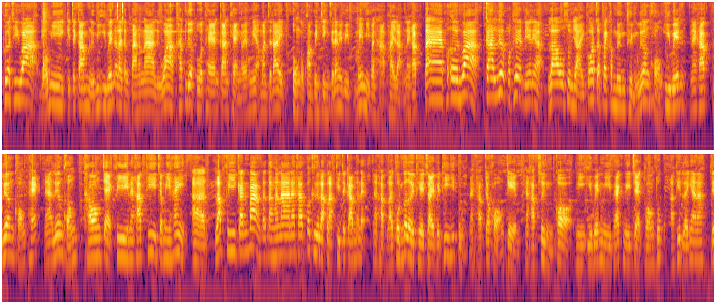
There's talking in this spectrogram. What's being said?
เพื่อที่ว่าเดี๋ยวมีกิจกรรม หรือมีอีเวนต์อะไรต่างๆนานาหรือว่าคัดเลือกตัวแทนการแข่งอะไรพวกนี้มันจะได้ตรงกับความเป็นจริง จะได้ไม่มีไม่มีปัญหาภายหลังนะครับแต่เผอิญว่าการเลือกประเทศนี้เนี่ยเราส่วนใหญ่ก็จะไปคำนึงถึงเรื่องของอีเวนต์นะครับเรื่องของแพ็คนะเรื่องของทองแจกฟรีนะครับที่จะมีให้อ่ารับฟรีกันบ้างต่างๆนานานะครับก็คือหลักๆกิจกรรมนั่นแหละนะครับหลายคนก็เลยเทใจไปที่ญี่ปุ่นนะครับเจ้าของเกมนะครับซึ่งก็มีอีเวนต์มีแพ็คมีแจกทองทุกอาทิตย์อะไรเงี้ยนะเล็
